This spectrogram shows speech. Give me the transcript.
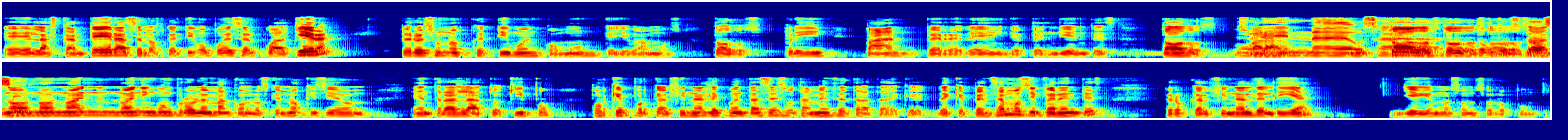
eh, las canteras, el objetivo puede ser cualquiera, pero es un objetivo en común que llevamos todos, PRI, PAN, PRD, independientes, todos. Morena, o sea, todos, todos, todos. no, no, no, hay, no hay ningún problema con los que no quisieron entrarle a tu equipo. ¿Por qué? Porque al final de cuentas eso también se trata, de que, de que pensemos diferentes, pero que al final del día lleguemos a un solo punto.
